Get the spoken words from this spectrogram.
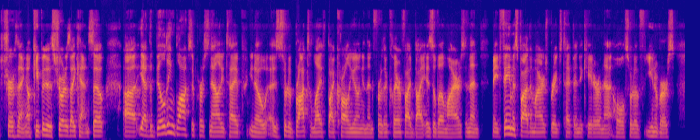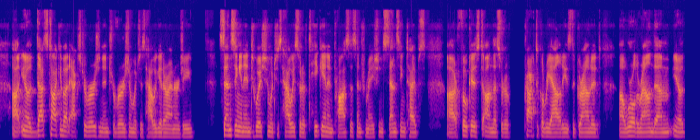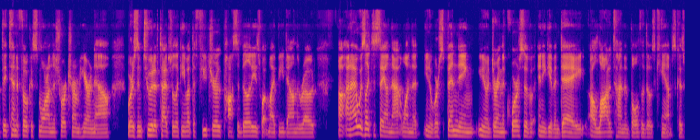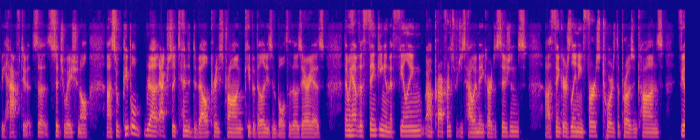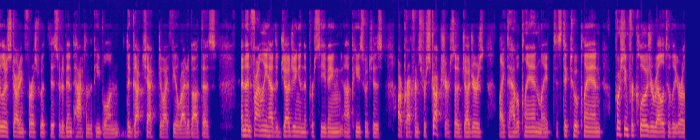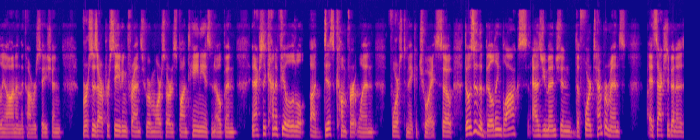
Sure thing. I'll keep it as short as I can. So, uh, yeah, the building blocks of personality type, you know, as sort of brought to life by Carl Jung and then further clarified by Isabel Myers and then made famous by the Myers Briggs type indicator and that whole sort of universe. Uh, you know, that's talking about extroversion, introversion, which is how we get our energy. Sensing and intuition, which is how we sort of take in and process information. Sensing types are focused on the sort of practical realities, the grounded uh, world around them. You know, they tend to focus more on the short term here and now, whereas intuitive types are looking about the future, possibilities, what might be down the road. Uh, and I always like to say on that one that you know we're spending you know during the course of any given day a lot of time in both of those camps because we have to. It's a situational. Uh, so people uh, actually tend to develop pretty strong capabilities in both of those areas. Then we have the thinking and the feeling uh, preference, which is how we make our decisions. Uh, thinkers leaning first towards the pros and cons. Feelers starting first with the sort of impact on the people and the gut check. Do I feel right about this? And then finally, you have the judging and the perceiving uh, piece, which is our preference for structure. So judgers like to have a plan, like to stick to a plan, pushing for closure relatively early on in the conversation, versus our perceiving friends who are more sort of spontaneous and open and actually kind of feel a little uh, discomfort when forced to make a choice. So those are the building blocks. As you mentioned, the four temperaments it's actually been a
